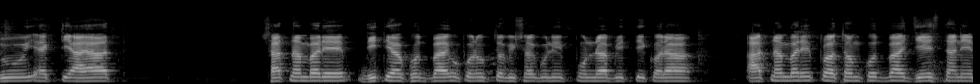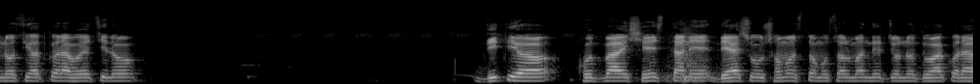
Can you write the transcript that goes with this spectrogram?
দুই একটি আয়াত, সাত নম্বরে দ্বিতীয় খুদ্বায় উপরোক্ত বিষয়গুলি পুনরাবৃত্তি করা, আট নম্বরে প্রথম খুদ্বায় যে স্থানে নসিহত করা হয়েছিল দ্বিতীয় খুদ্বায় শেষ স্থানে দেশ ও সমস্ত মুসলমানদের জন্য দোয়া করা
